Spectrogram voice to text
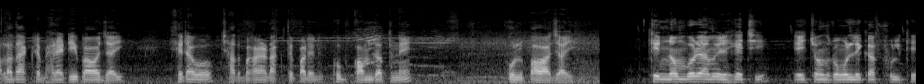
আলাদা একটা ভ্যারাইটি পাওয়া যায়। সেটাও ছাদ বাগানে রাখতে পারেন, খুব কম যত্নে ফুল পাওয়া যায়। তিন নম্বরে আমি রেখেছি এই চন্দ্রমল্লিকা ফুলকে।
